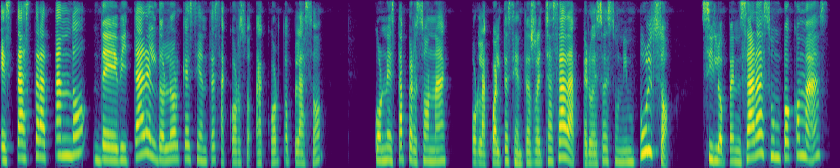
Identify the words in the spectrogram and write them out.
Estás tratando de evitar el dolor que sientes a a corto plazo con esta persona por la cual te sientes rechazada, pero eso es un impulso si lo pensaras un poco más,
